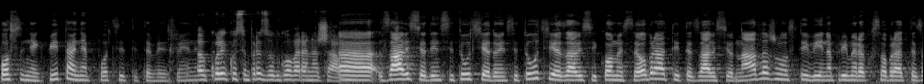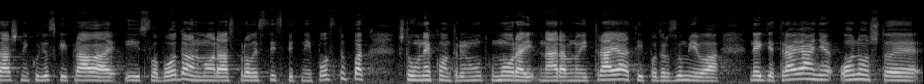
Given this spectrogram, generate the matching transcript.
Posljednjeg pitanja, podsjetite mi, izvinite. Koliko se brzo odgovara na žalbu? Zavisi od institucije do institucije, zavisi kome se obratite, zavisi od nadležnosti. Vi, na primjer, ako se obratite zaštitniku ljudskih prava i sloboda, on mora sprovesti ispitni postupak, što u nekom trenutku mora naravno i trajati i podrazumijeva negdje trajanje. Ono što je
